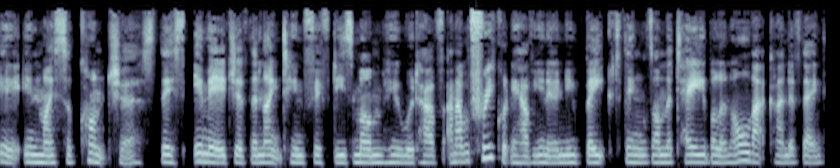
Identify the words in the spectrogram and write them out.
in my subconscious, this image of the 1950s mum who would have, and I would frequently have, you know, new baked things on the table and all that kind of thing.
